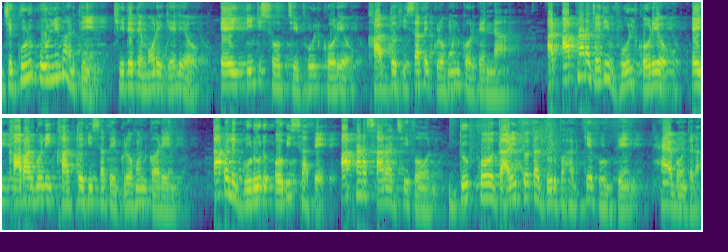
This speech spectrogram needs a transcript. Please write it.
যে গুরু পূর্ণিমার দিন খিদেতে মরে গেলেও এই তিনটি সবজি ভুল করেও খাদ্য হিসাবে গ্রহণ করবেন না। আর আপনারা যদি ভুল করেও এই খাবারগুলি খাদ্য হিসাবে গ্রহণ করেন, তাহলে গুরুর অভিশাপে আপনারা সারা জীবন দুঃখ, দারিদ্রতা, দুর্ভাগ্যে ভুগবেন। হ্যাঁ বন্ধুরা,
